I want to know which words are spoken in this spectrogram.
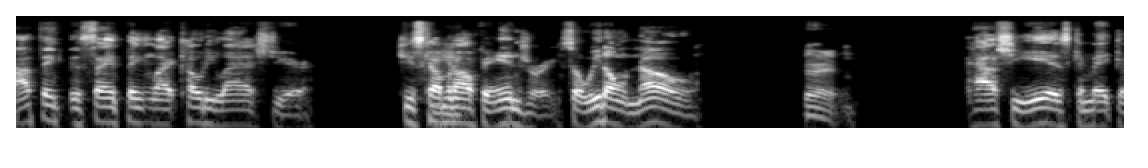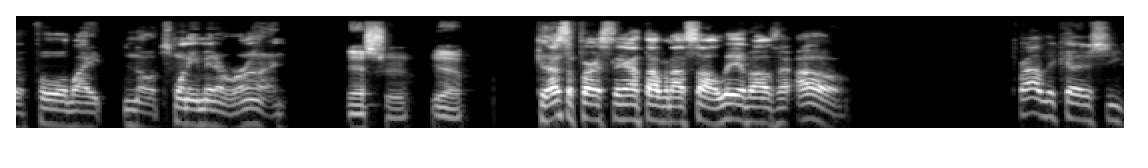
I think the same thing like Cody last year. She's coming Mhm. off an injury, so we don't know Right, how she is can make a full like you know twenty minute run. that's true. Yeah, Because that's the first thing I thought when I saw Liv. I was like, oh, probably because she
